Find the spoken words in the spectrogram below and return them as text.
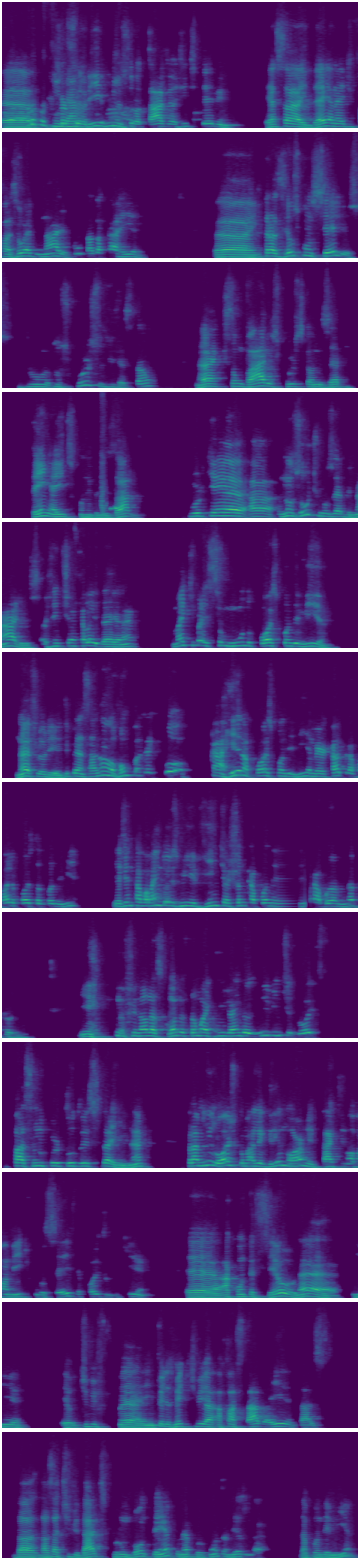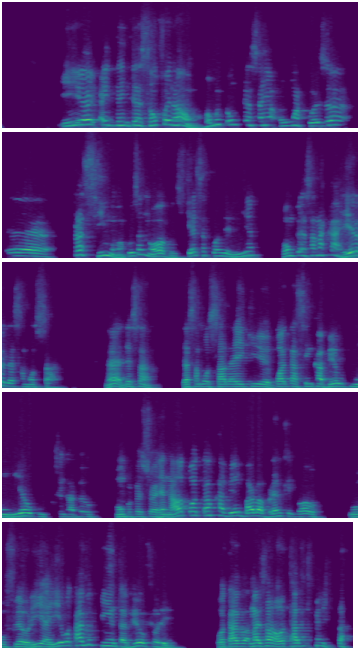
é, o professor Fleury, o professor Otávio, a gente teve essa ideia né, de fazer o webinário voltado à carreira é, e trazer os conselhos do, dos cursos de gestão, né, que são vários cursos que a Unisep tem aí disponibilizado, porque a, nos últimos webinários a gente tinha aquela ideia, né? Como é que vai ser o mundo pós-pandemia? Né, Fleury? De pensar, não, vamos fazer pô, carreira pós-pandemia, mercado de trabalho pós-pandemia, e a gente estava lá em 2020 achando que a pandemia estava acabando, né, Fleury? E no final das contas estamos aqui já em 2022 passando por tudo isso daí, né? Para mim, lógico, é uma alegria enorme estar aqui novamente com vocês depois do que é, aconteceu, né? E eu tive, é, infelizmente, tive afastado aí das, das, das, atividades por um bom tempo, né? Por conta mesmo da, da pandemia. E a, a intenção foi não, vamos então pensar em uma coisa é, para cima, uma coisa nova. Esquece a pandemia, vamos pensar na carreira dessa moçada, né? Dessa dessa moçada aí que pode estar sem cabelo como eu, sem cabelo com o professor Renaldo, pode estar com cabelo barba branca igual o Fleury aí, o Otávio pinta, viu, Fleury? Otávio, mas o Otávio também está.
